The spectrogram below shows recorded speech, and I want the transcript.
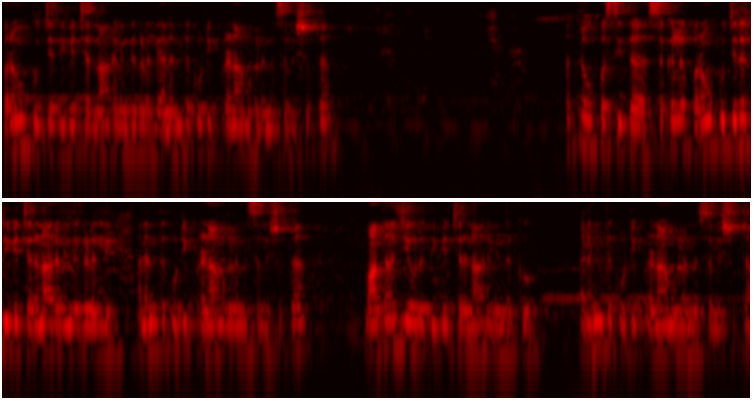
ಪರಮ ಪೂಜ್ಯ ದಿವ್ಯ ಚರಣಾರವಿಂದಗಳಲ್ಲಿ ಅನಂತಕೋಟಿ ಪ್ರಣಾಮಗಳನ್ನು ಸಲ್ಲಿಸುತ್ತಾ ಅತ್ರ ಉಪಸ್ಥಿತ ಸಕಲ ಪರಮಪೂಜ್ಯರ ದಿವ್ಯ ಚರಣಾರವಿಂದಗಳಲ್ಲಿ ಅನಂತ ಕೋಟಿ ಪ್ರಣಾಮಗಳನ್ನು ಸಲ್ಲಿಸುತ್ತಾ ಮಾತಾಜಿಯವರ ದಿವ್ಯ ಚರಣಾರವಿಂದಕ್ಕೂ ಅನಂತಕೋಟಿ ಪ್ರಣಾಮಗಳನ್ನು ಸಲ್ಲಿಸುತ್ತಾ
